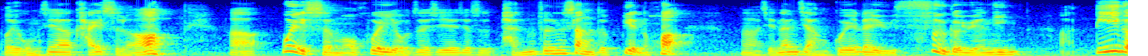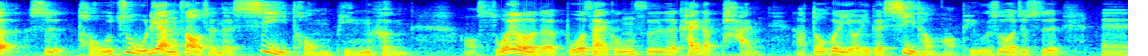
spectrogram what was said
所以我们现在要开始了啊啊，为什么会有这些就是盘分上的变化？啊简单讲，归类于四个原因啊。第一个是投注量造成的系统平衡。哦，所有的博彩公司的开的盘啊，都会有一个系统哦，比如说就是呃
